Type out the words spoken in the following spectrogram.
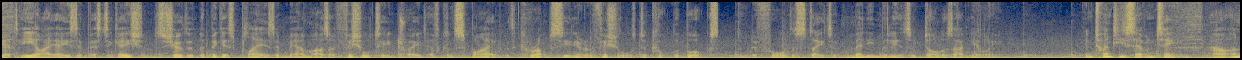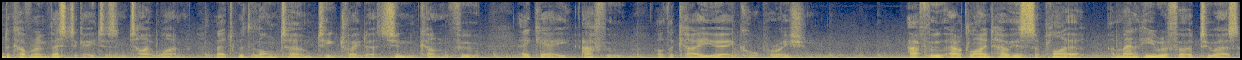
Yet EIA's investigations show that the biggest players in Myanmar's official teak trade have conspired with corrupt senior officials to cook the books and defraud the state of many millions of dollars annually. In 2017, our undercover investigators in Taiwan met with long-term teak trader Sun Kun Fu, aka Afu, of the Kaiyue Corporation. Afu outlined how his supplier, a man he referred to as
